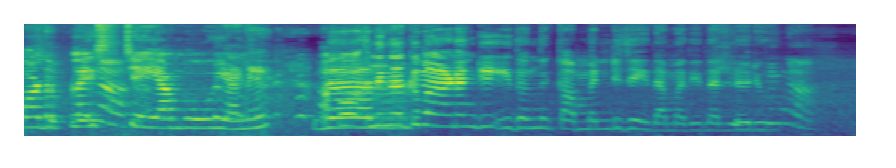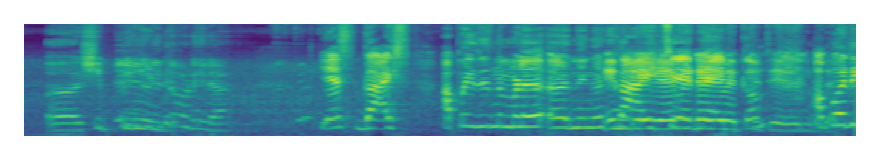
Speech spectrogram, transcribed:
ഓർഡർ പ്ലേസ് ചെയ്യാൻ പോവുകയാണ്. നിങ്ങൾക്ക് വേണമെങ്കിൽ ഇതൊന്ന് കമന്റ് ചെയ്താൽ മതി. നല്ലൊരു ഷിപ്പിംഗ് ഉണ്ട്. യെസ് ഗായ്സ് അപ്പോൾ ഇത് നമ്മൾ നിങ്ങൾക്ക് അയച്ചു തരുന്നതായിരിക്കും. അപ്പോൾ ഒരു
